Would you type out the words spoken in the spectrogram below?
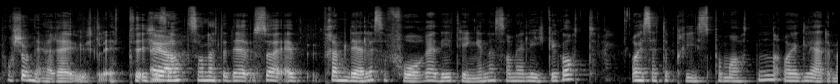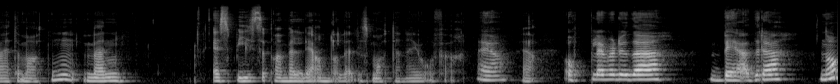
porsjonerer jeg ut litt. ikke ja. sant? Sånn at det, så jeg, fremdeles så får jeg de tingene som jeg liker godt. Og jeg setter pris på maten, og jeg gleder meg til maten. men jeg spiser på en veldig annerledes måte enn jeg gjorde før. Ja. ja. Opplever du det bedre nå?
